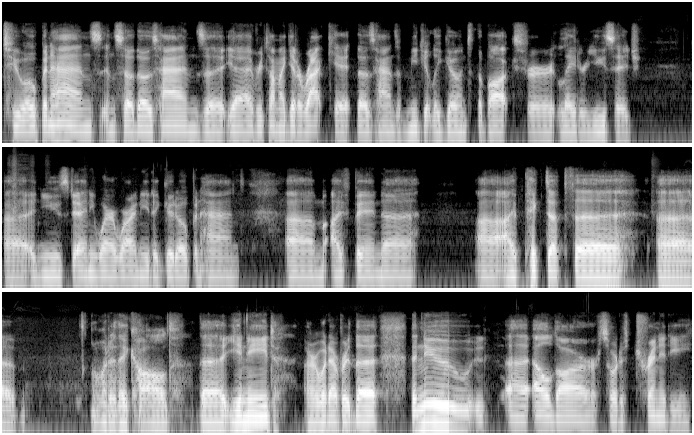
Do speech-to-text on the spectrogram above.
two open hands and so those hands uh, yeah every time i get a rat kit those hands immediately go into the box for later usage uh, and used anywhere where i need a good open hand um, i've been uh, uh, i picked up the uh, what are they called the you need or whatever the the new uh, Eldar sort of trinity.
